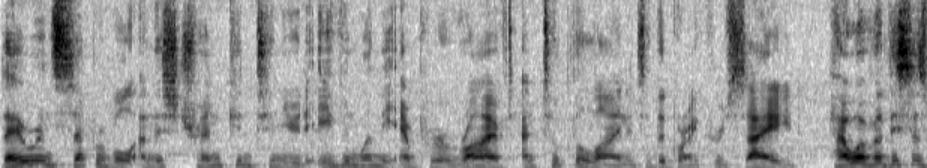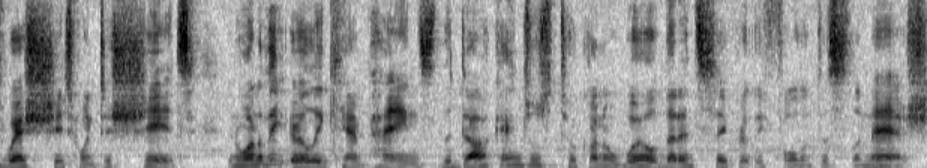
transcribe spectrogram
They were inseparable and this trend continued even when the Emperor arrived and took the lion into the Great Crusade. However, this is where shit went to shit. In one of the early campaigns, the Dark Angels took on a world that had secretly fallen to Slaanesh.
